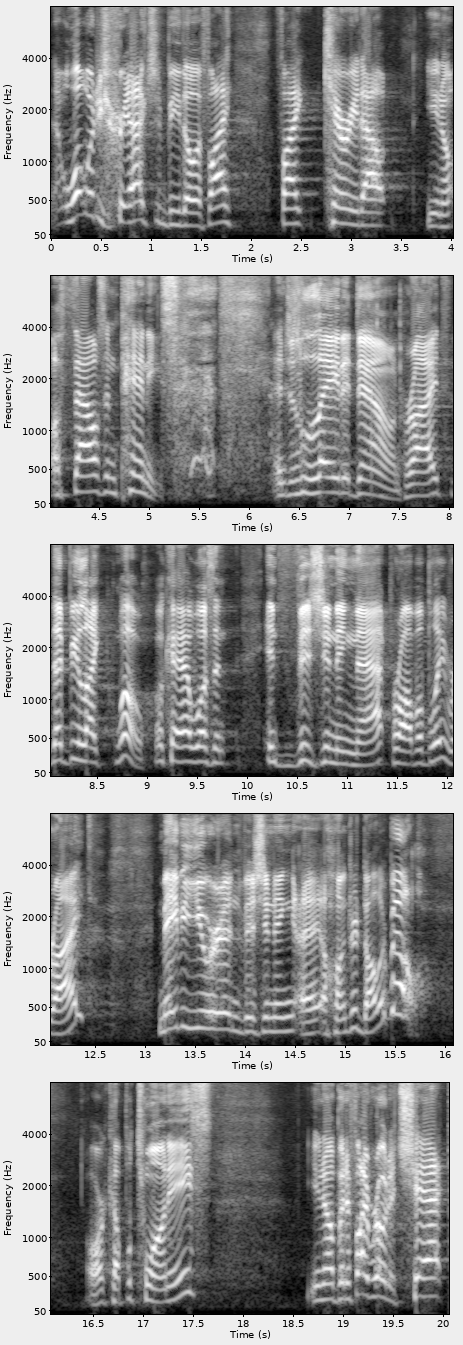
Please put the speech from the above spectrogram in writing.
What would your reaction be, though, if I, if I carried out you know, a thousand pennies and just laid it down, right? That'd be like, whoa, okay, I wasn't envisioning that probably, right? Maybe you were envisioning a $100 bill or a couple 20s, you know, but if I wrote a check,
